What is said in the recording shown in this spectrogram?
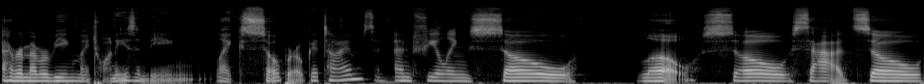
I remember being in my 20s and being like so broke at times mm-hmm. and feeling so low, so sad, so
